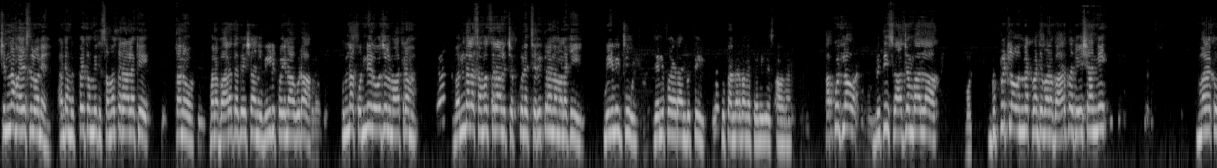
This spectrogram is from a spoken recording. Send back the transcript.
చిన్న వయసులోనే అంటే ముప్పై తొమ్మిది సంవత్సరాలకే తను మన భారతదేశాన్ని వీడిపోయినా కూడా ఉన్న కొన్ని రోజులు మాత్రం వందల సంవత్సరాలు చెప్పుకునే చరిత్రను మనకి మిగిలించి వెళ్ళిపోయాడని చెప్పి ఈ సందర్భంగా తెలియజేస్తా ఉన్నాను. అప్పట్లో బ్రిటిష్ రాజ్యం వాళ్ళ గుప్పిట్లో ఉన్నటువంటి మన భారతదేశాన్ని మనకు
